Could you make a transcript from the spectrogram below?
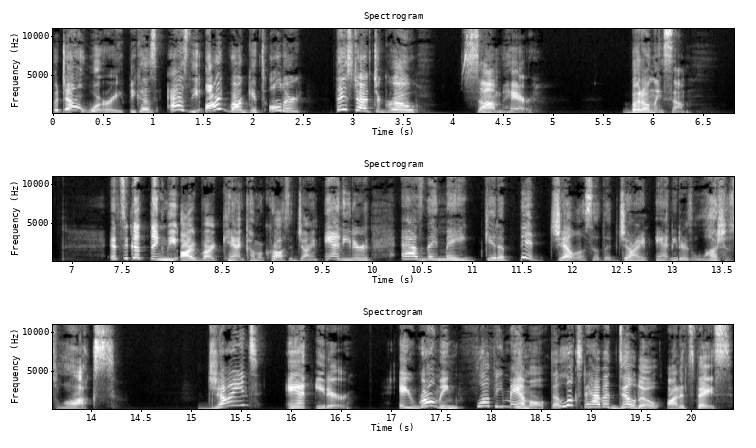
But don't worry, because as the aardvark gets older, they start to grow some hair. But only some. It's a good thing the aardvark can't come across a giant anteater, as they may get a bit jealous of the giant anteater's luscious locks. Giant anteater, a roaming, fluffy mammal that looks to have a dildo on its face.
